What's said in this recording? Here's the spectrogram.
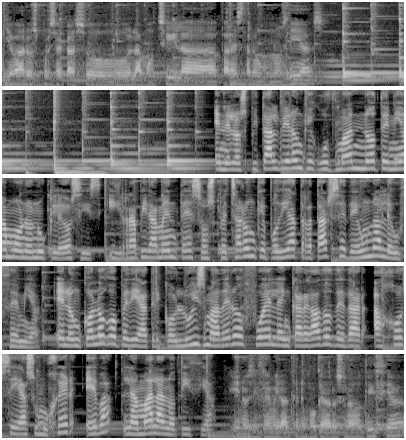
llevaros por si acaso la mochila para estar unos días. En el hospital vieron que Guzmán no tenía mononucleosis y rápidamente sospecharon que podía tratarse de una leucemia. El oncólogo pediátrico Luis Madero fue el encargado de dar a José y a su mujer, Eva, la mala noticia. Y nos dice, mira, tengo que daros una noticia,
